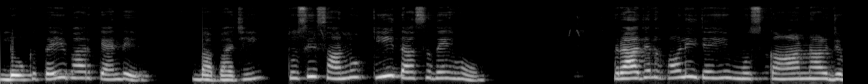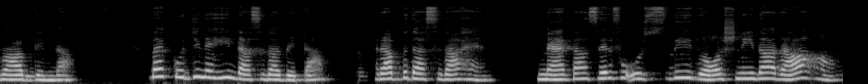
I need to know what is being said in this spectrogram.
ਲੋਕ ਕਈ ਵਾਰ ਕਹਿੰਦੇ, ਬਾਬਾ ਜੀ, ਤੁਸੀਂ ਸਾਨੂੰ ਕੀ ਦੱਸਦੇ ਹੋ? ਰਾਜਨ ਹੌਲੀ ਜਿਹੀ ਮੁਸਕਾਨ ਨਾਲ ਜਵਾਬ ਦਿੰਦਾ ਮੈਂ ਕੁਝ ਨਹੀਂ ਦੱਸਦਾ ਬੇਟਾ, ਰੱਬ ਦੱਸਦਾ ਹੈ। ਮੈਂ ਤਾਂ ਸਿਰਫ ਉਸ ਦੀ ਰੋਸ਼ਨੀ ਦਾ ਰਾਹ ਹਾਂ।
